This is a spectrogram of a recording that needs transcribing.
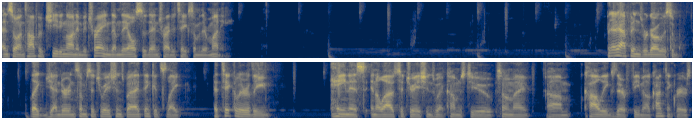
and so on top of cheating on and betraying them, they also then try to take some of their money. that happens regardless of like gender in some situations, but I think it's like particularly heinous in a lot of situations when it comes to some of my um, colleagues, they're female content creators.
